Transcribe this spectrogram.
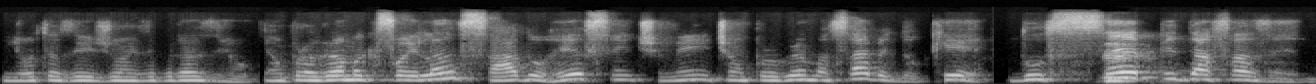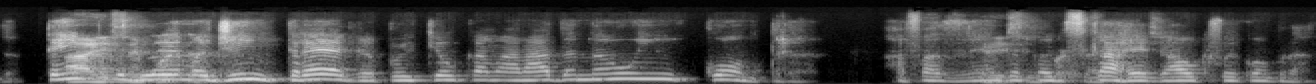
em outras regiões do Brasil. É um programa que foi lançado recentemente, é um programa, sabe do quê? Do CEP hum. da Fazenda. Tem ah, é problema é de entrega porque o camarada não encontra a fazenda é para descarregar o que foi comprado.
